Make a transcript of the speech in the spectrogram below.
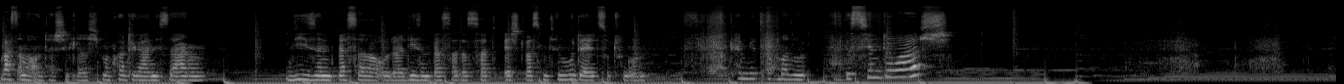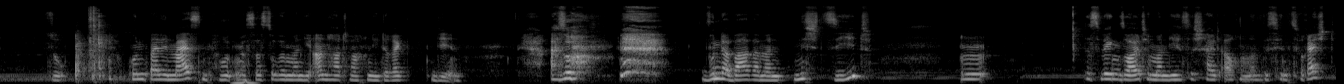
war immer unterschiedlich. Man konnte gar nicht sagen, die sind besser oder die sind besser. Das hat echt was mit dem Modell zu tun. Ich kämme jetzt noch mal so ein bisschen durch. So. Und bei den meisten Perücken ist das so, wenn man die anhat, machen die direkt den. Also wunderbar, wenn man nichts sieht. Mm. Deswegen sollte man die sich halt auch immer ein bisschen zurecht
